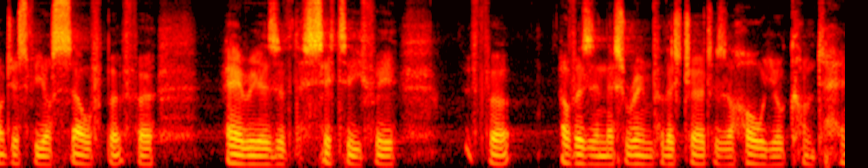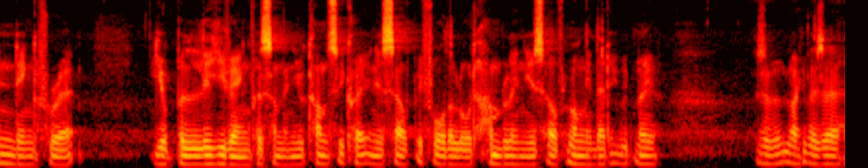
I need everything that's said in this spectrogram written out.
not just for yourself, but for areas of the city, for for others in this room, for this church as a whole, you're contending for it. You're believing for something. You're consecrating yourself before the Lord, humbling yourself, longing that He would move. A, like there's a,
